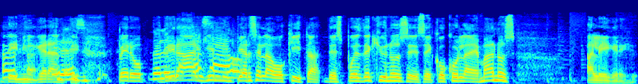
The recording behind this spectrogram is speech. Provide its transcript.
Pero Denigrante. Pero ¿no les ver a alguien limpiarse la boquita después de que uno se secó con la de manos, alegre.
